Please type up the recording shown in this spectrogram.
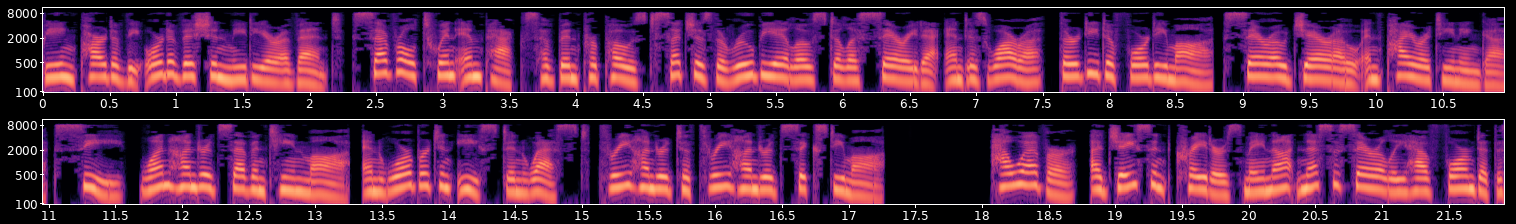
being part of the Ordovician meteor event. Several twin impacts have been proposed such as the Rubielos de la Cérida and Azuara, 30 to 40 ma, Cerro Gerro and Piratininga, c. 117 ma, and Warburton East and West, 300 to 360 ma. However, adjacent craters may not necessarily have formed at the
